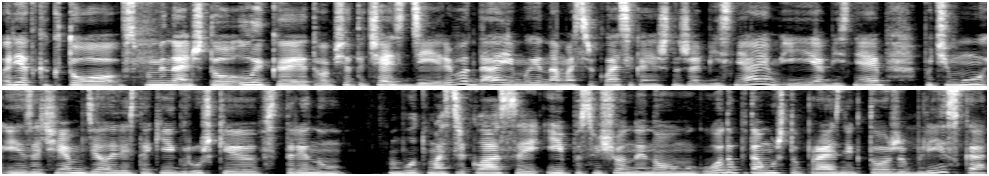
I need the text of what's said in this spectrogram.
редко кто вспоминает, что лыка — это вообще-то часть дерева, да, и мы на мастер-классе, конечно же, объясняем и объясняем, почему и зачем делались такие игрушки в старину будут мастер-классы и посвященные Новому году, потому что праздник тоже близко.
